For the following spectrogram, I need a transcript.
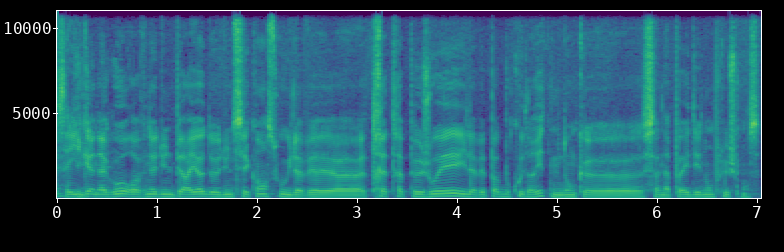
Ça Iganago revenait d'une période, d'une séquence où il avait très très peu joué, il n'avait pas beaucoup de rythme donc ça n'a pas aidé non plus je pense.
